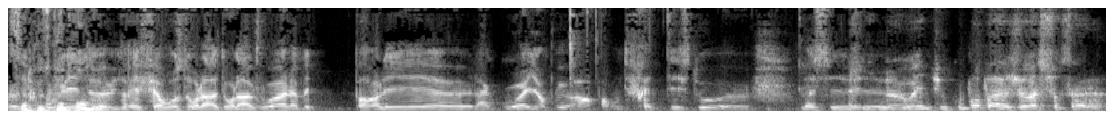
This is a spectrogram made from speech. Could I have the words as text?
Ça peut se comprendre, Une, référence dans la, dans la voix, la mettre parler, euh, la gouaille un peu. Alors par contre, Fred Testo, euh, là c'est. Euh, ouais, je comprends pas, je reste sur ça là.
